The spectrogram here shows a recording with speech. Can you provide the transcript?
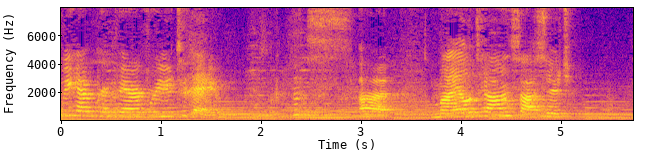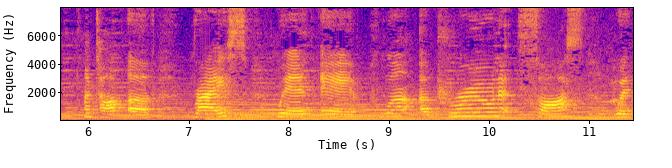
We have prepared for you today uh, Milotown sausage on top of rice with a plum, a prune sauce with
